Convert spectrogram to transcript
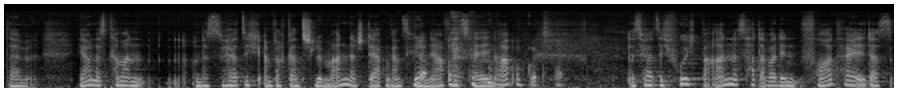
Da, ja, und das kann man, und das hört sich einfach ganz schlimm an, da sterben ganz viele ja. Nervenzellen ab. oh Gott, ja. Es hört sich furchtbar an, es hat aber den Vorteil, dass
